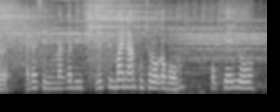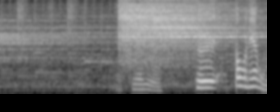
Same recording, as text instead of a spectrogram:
ด้วยอัตซินมาก็ดีอัตซินว่ายน้ำถูกโชว์กับผม โอเคอยู่โอเคอยู่ คือตู้นี้ผม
